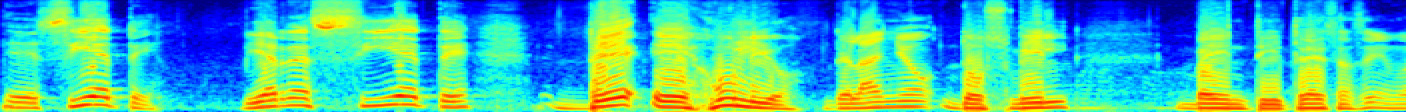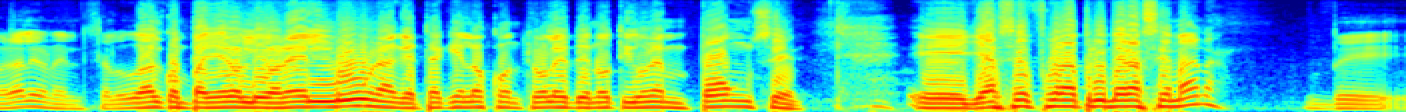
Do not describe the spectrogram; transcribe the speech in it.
eh, viernes 7 de eh, julio del año 2023. Así mismo, Leonel? Saludos al compañero Leonel Luna, que está aquí en los controles de Noti1 en Ponce. ya se fue la primera semana de,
